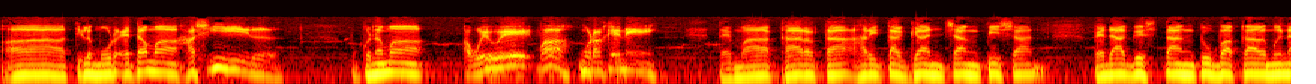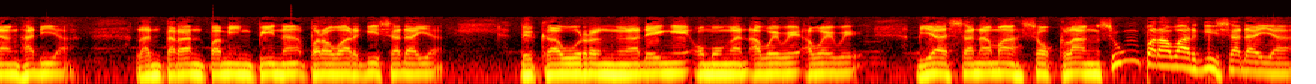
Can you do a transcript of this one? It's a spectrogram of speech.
ah, tilemur etama hasil. Pokok nama awewe Bah murah kene. tema Karta harita gancang pisan. Pedagestang tu bakal menang hadiah. Lantaran pamimpina para wargi sadaya dekawureng ngadenge omongan awewe-awewe biasa nama sok langsung para wargi sadaya.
